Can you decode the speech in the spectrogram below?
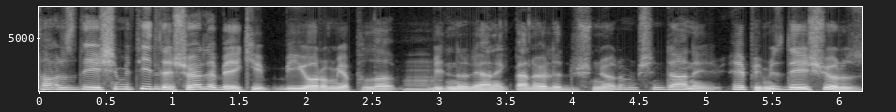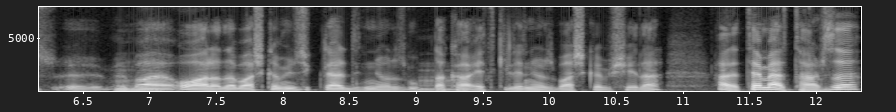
tarz değişimi değil de şöyle belki bir yorum yapılabilir hmm. yani ben öyle düşünüyorum. Şimdi hani hepimiz değişiyoruz. Hmm. O arada başka müzikler dinliyoruz. Mutlaka hmm. etkileniyoruz başka bir şeyler. Hani temel tarzı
